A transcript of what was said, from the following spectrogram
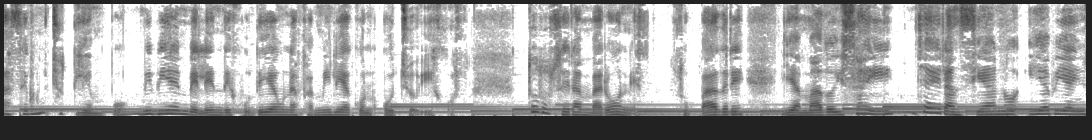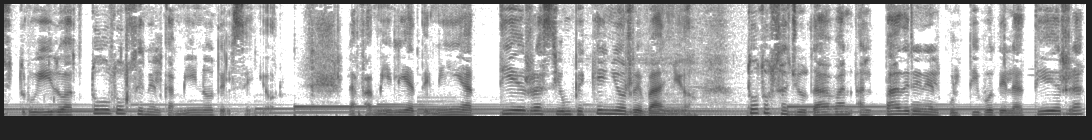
Hace mucho tiempo vivía en Belén de Judea una familia con ocho hijos. Todos eran varones. Su padre, llamado Isaí, ya era anciano y había instruido a todos en el camino del Señor. La familia tenía tierras y un pequeño rebaño. Todos ayudaban al padre en el cultivo de la tierra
